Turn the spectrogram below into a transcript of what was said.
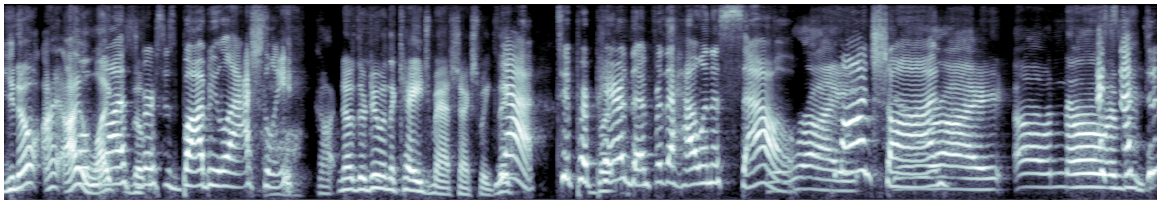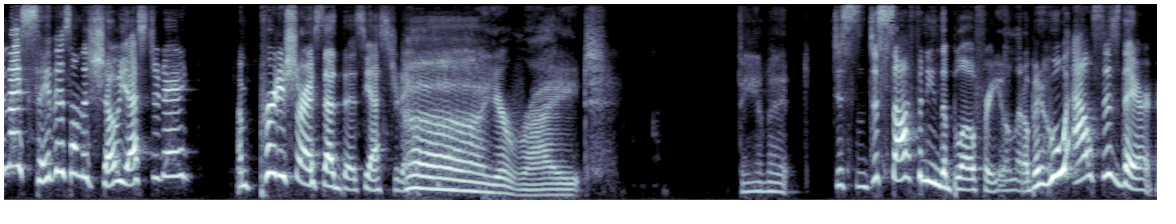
you know, I I like the versus Bobby Lashley. Oh, God, no, they're doing the cage match next week. They, yeah, to prepare but, them for the Hell in a Cell. Right. Come on, Sean. Right. Oh no. I said, didn't I say this on the show yesterday? I'm pretty sure I said this yesterday. Oh, you're right. Damn it. Just just softening the blow for you a little bit. Who else is there?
